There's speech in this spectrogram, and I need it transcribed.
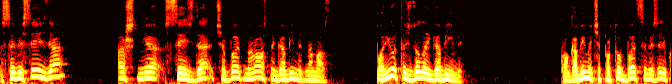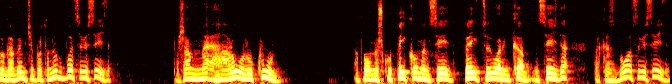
Sehvi sexhdja është një sexhde që bëhet me rastin e gabimit n'namaz, por jo te çdo lloj gabimi. Ka gabime që për të bëhet sehvi sexhdja, ka gabime që për të nuk bëhet sehvi sexhdja. Për shembull me e harru rukunë, apo me shku pej komës në sexhde, prej qëndruarit në këmbë në sexhde, për këta s'bohet sehvi sexhdja.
